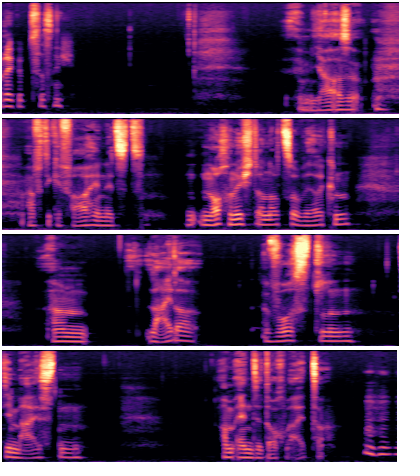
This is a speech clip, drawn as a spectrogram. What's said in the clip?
Oder gibt es das nicht? Ja, also auf die Gefahr hin, jetzt noch nüchterner zu wirken. Ähm, leider wursteln die meisten am Ende doch weiter. Mhm.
